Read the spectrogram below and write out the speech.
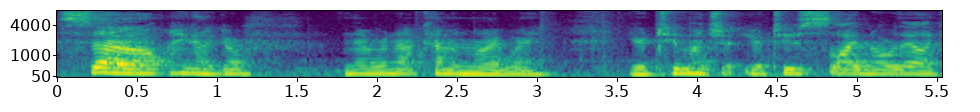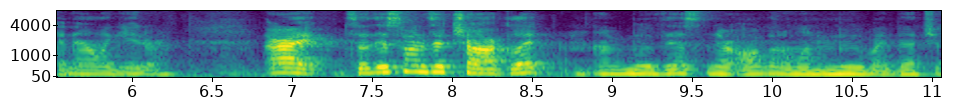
So I gotta go. No, we're not coming my way. You're too much, you're too sliding over there like an alligator. All right, so this one's a chocolate. I'll move this and they're all gonna wanna move, I bet you.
